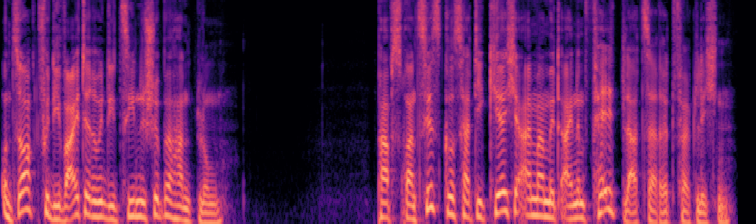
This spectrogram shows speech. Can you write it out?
und sorgt für die weitere medizinische Behandlung. Papst Franziskus hat die Kirche einmal mit einem Feldlazarett verglichen.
